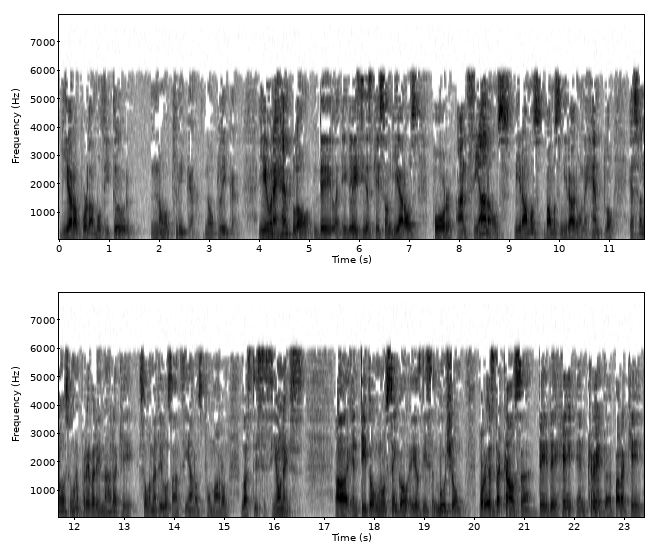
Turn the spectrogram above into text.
guiado por la multitud, no aplica, no aplica. Y un ejemplo de iglesias que son guiados por ancianos, miramos, vamos a mirar un ejemplo. Eso no es una prueba de nada que solamente los ancianos tomaron las decisiones. Ah, en Tito 1.5 ellos dicen mucho, por esta causa te dejé en Creta para que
